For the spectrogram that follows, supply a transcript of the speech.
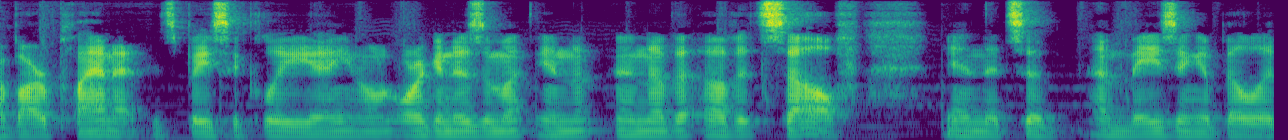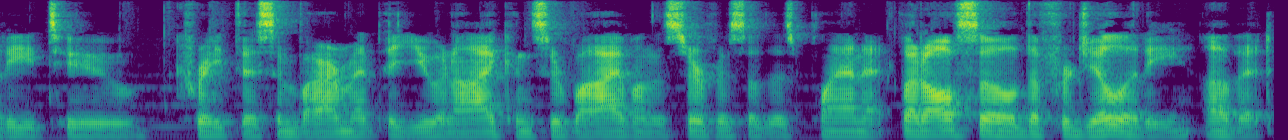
of our planet. It's basically uh, you know an organism in and of, of itself, and it's an amazing ability to create this environment that you and I can survive on the surface of this planet, but also the fragility of it.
